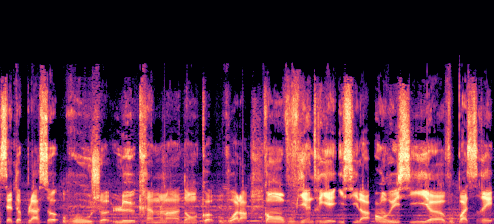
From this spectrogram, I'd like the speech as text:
Cette place rouge, le Kremlin. Donc voilà, quand vous viendriez ici là en Russie, euh, vous passerez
